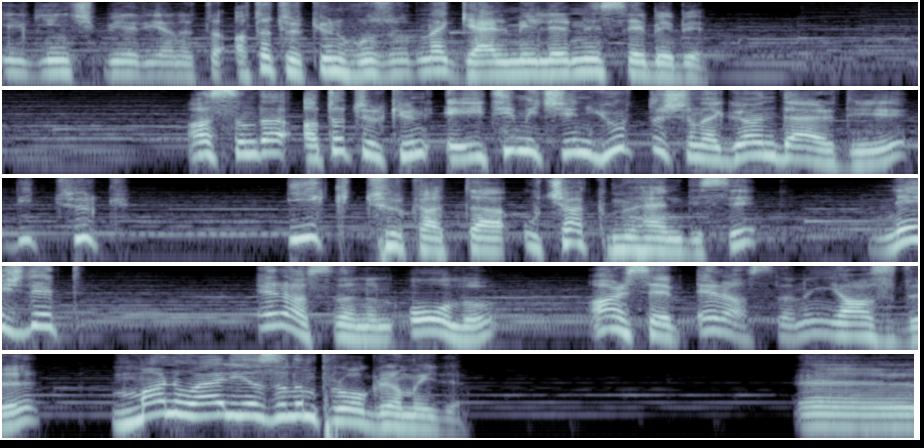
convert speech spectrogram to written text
ilginç bir yanıtı. Atatürk'ün huzuruna gelmelerinin sebebi. Aslında Atatürk'ün eğitim için yurt dışına gönderdiği bir Türk, ilk Türk hatta uçak mühendisi Necdet Eraslan'ın oğlu Arsev Eraslan'ın yazdığı manuel yazılım programıydı. Ee,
